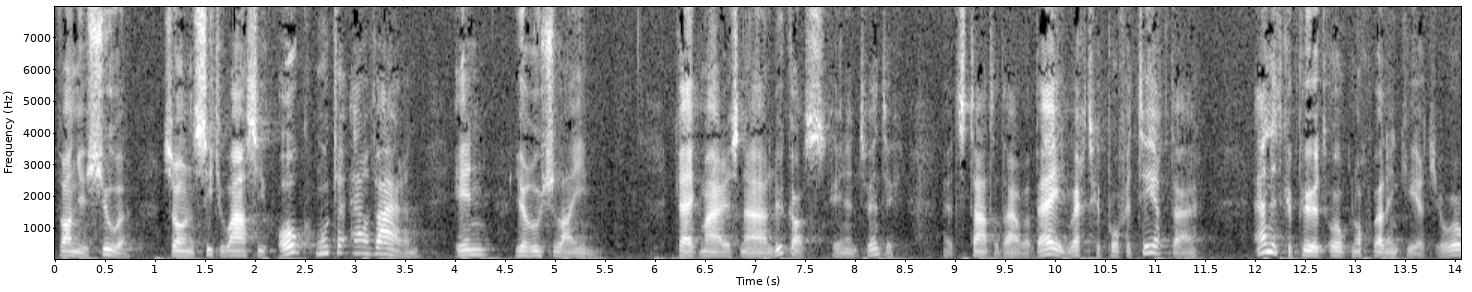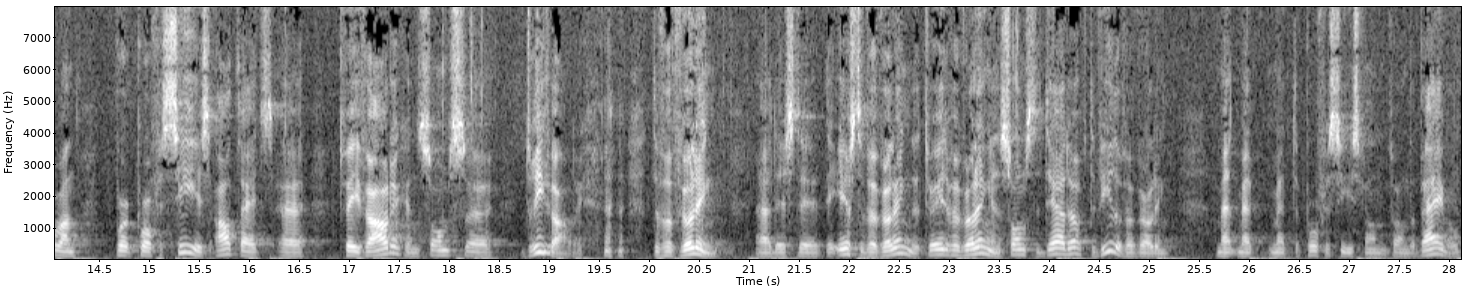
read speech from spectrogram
van Yeshua, zo'n situatie ook moeten ervaren in Jeruzalem. Kijk maar eens naar Lucas 21. Het staat er daar waarbij, werd geprofeteerd daar. En het gebeurt ook nog wel een keertje hoor, want profetie is altijd uh, tweevoudig en soms uh, drievoudig. de vervulling, uh, dus de, de eerste vervulling, de tweede vervulling en soms de derde of de vierde vervulling met, met, met de profeties van, van de Bijbel.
